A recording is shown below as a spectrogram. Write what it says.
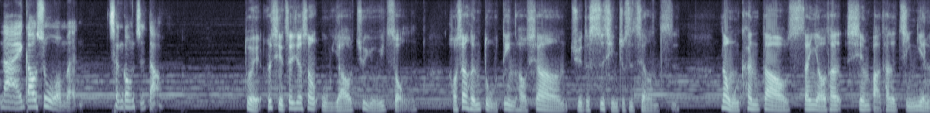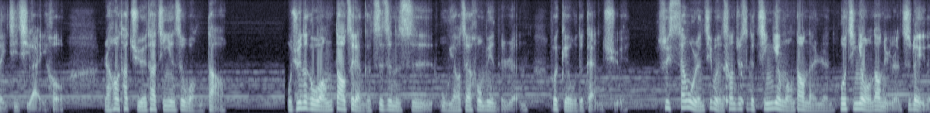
来告诉我们成功之道。对，而且再加上五爻，就有一种好像很笃定，好像觉得事情就是这样子。那我们看到三爻，他先把他的经验累积起来以后，然后他觉得他经验是王道。我觉得那个“王道”这两个字，真的是五爻在后面的人会给我的感觉。所以三五人基本上就是个经验王道男人或经验王道女人之类的。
